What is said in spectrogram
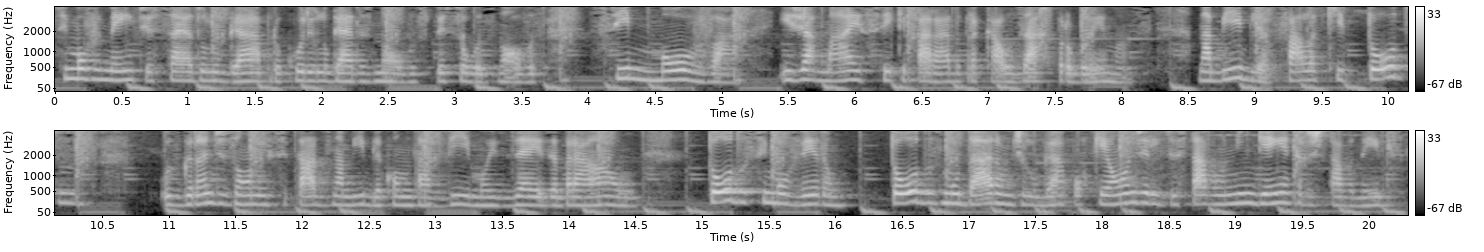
Se movimente, saia do lugar, procure lugares novos, pessoas novas, se mova e jamais fique parado para causar problemas. Na Bíblia fala que todos os grandes homens citados na Bíblia, como Davi, Moisés, Abraão, todos se moveram, todos mudaram de lugar porque onde eles estavam ninguém acreditava neles.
